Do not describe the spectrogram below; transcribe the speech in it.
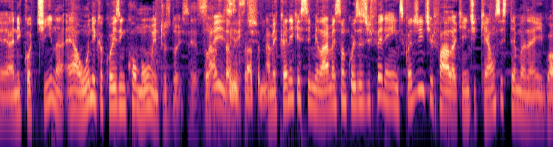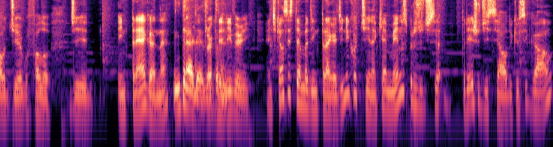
É, a nicotina é a única coisa em comum entre os dois. Talvez Exatamente. Exatamente. a mecânica é similar, mas são coisas diferentes. Quando a gente fala que a gente quer um sistema, né, igual o Diego falou, de entrega, né, Entrega, drug exatamente. delivery, a gente quer um sistema de entrega de nicotina que é menos prejudici- prejudicial do que o cigarro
